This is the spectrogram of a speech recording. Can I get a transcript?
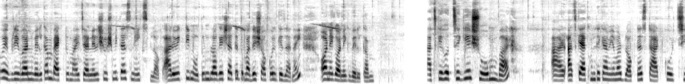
ও everyone welcome back to my channel Susmita snacks vlog আরও একটি নতুন ব্লগের সাথে তোমাদের সকলকে জানাই অনেক অনেক ওয়েলকাম আজকে হচ্ছে গিয়ে সোমবার, আর আজকে এখন থেকে আমি আমার ব্লগটা স্টার্ট করছি।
